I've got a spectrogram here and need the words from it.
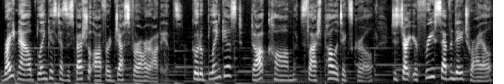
Right now, Blinkist has a special offer just for our audience. Go to Blinkist.com slash politicsgirl to start your free seven-day trial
